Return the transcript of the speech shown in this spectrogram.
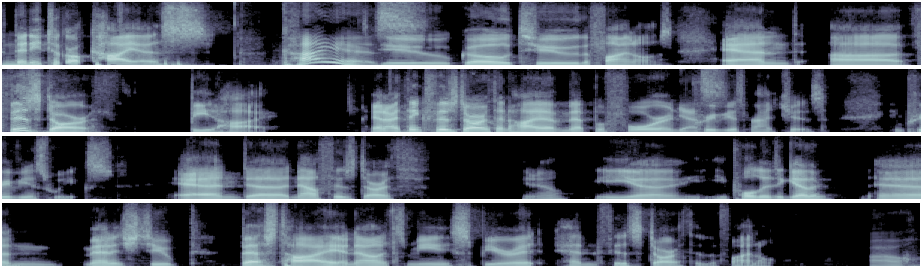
Then he Mhm. took out Caius Caius. to go to the finals, and uh, Fizdarth beat High. And I think Fizdarth and High have met before in Yes. previous matches, in previous weeks. And uh, now Fizdarth, you know, he uh, he pulled it together and managed to best High, and now it's me, Spirit, and Fizdarth in the final. Wow.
